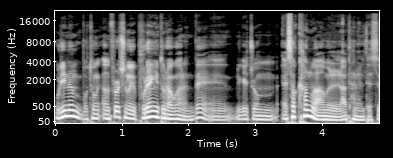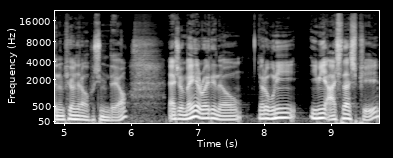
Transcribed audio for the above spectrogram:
우리는 보통 unfortunately 불행히도라고 하는데 예, 이게 좀 애석한 마음을 나타낼 때 쓰는 표현이라고 보시면 돼요. As you may already know, 여러분이 이미 아시다시피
